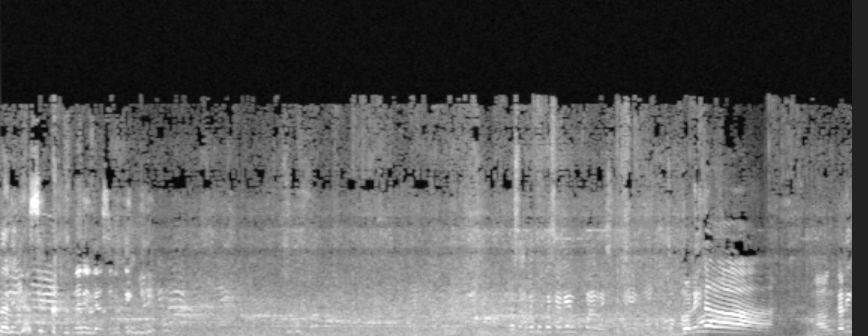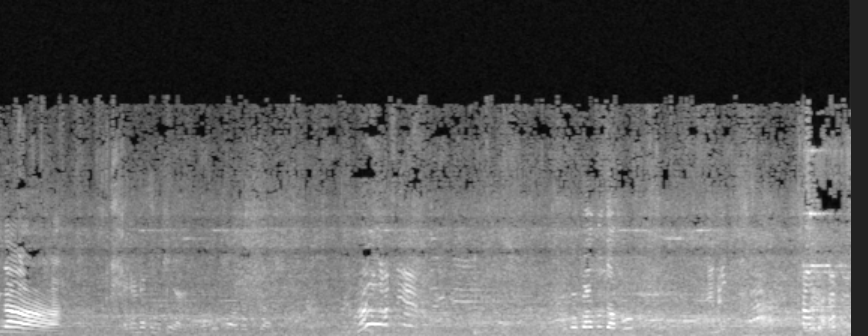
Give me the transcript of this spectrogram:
Nanigas yung, nanigas yung tinggi. Basta alam mo ba sana yung pawis? Ayun, ano ko Ang galing ah! Ang galing ah! Saka natuto ah. Natuto agad siya. Napapagod ako. Init?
